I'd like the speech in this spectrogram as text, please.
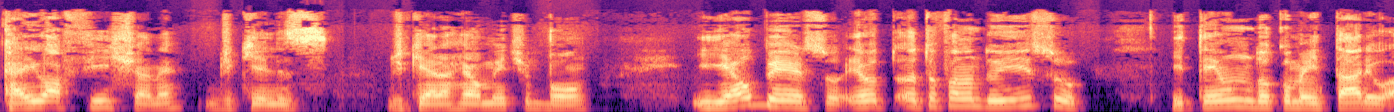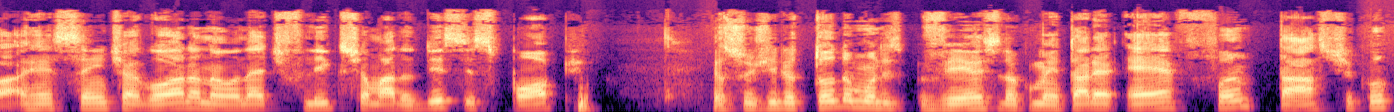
caiu a ficha, né, de que eles, de que era realmente bom. E é o berço. Eu, eu tô falando isso e tem um documentário recente agora na Netflix chamado This is Pop. Eu sugiro todo mundo ver esse documentário, é fantástico.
